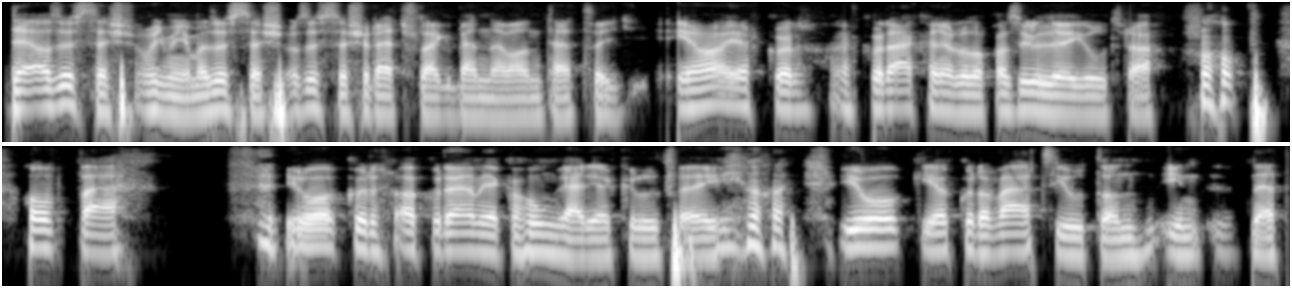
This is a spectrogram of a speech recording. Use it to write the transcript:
de az összes, hogy mondjam, az összes, az összes red flag benne van, tehát, hogy jaj, akkor, akkor rákanyarodok az ülői útra. Hopp, hoppá. Jó, akkor, akkor elmegyek a Hungária körút felé. Jó, oké, akkor a Váci úton, in, hát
